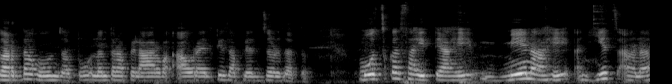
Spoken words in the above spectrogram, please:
गर्दा होऊन जातो. नंतर आपल्याला आव आवरायला तेच आपल्याला जड जातं. मोजकं साहित्य आहे मेन आहे आणि हेच आणा.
